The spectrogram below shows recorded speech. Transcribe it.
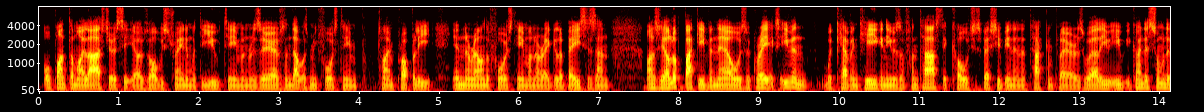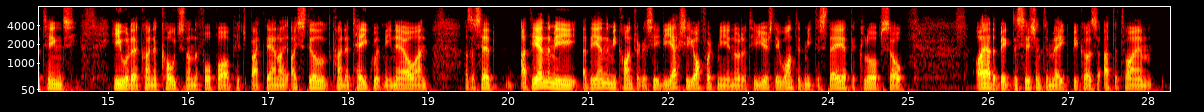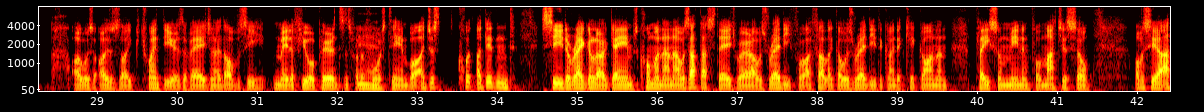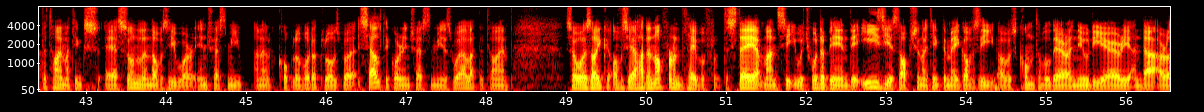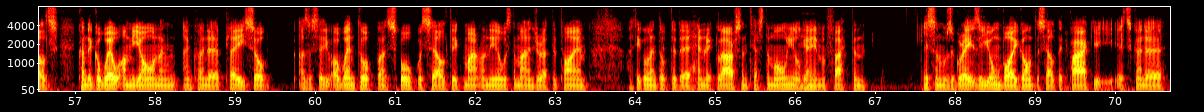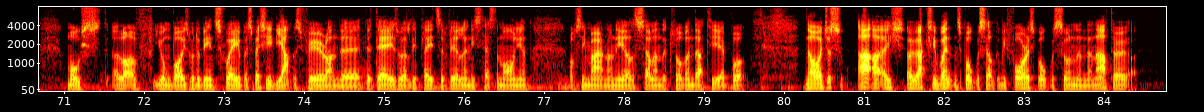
up until my last year at City. I was always training with the youth team and reserves, and that was my first team time properly in and around the first team on a regular basis. And honestly, I look back even now, it was a great. Even with Kevin Keegan, he was a fantastic coach, especially being an attacking player as well. He, he, he kind of some of the things he would have kind of coached on the football pitch back then. I, I still kind of take with me now. And as I said, at the end of me at the end of my contract, I see they actually offered me another two years. They wanted me to stay at the club, so I had a big decision to make because at the time. I was I was like 20 years of age and I'd obviously made a few appearances for the Yeah. first team but I just could I didn't see the regular games coming and I was at that stage where I was ready for I felt like I was ready to kind of kick on and play some meaningful matches so obviously at the time I think uh, Sunderland obviously were interested in me and a couple of other clubs but Celtic were interested in me as well at the time so I was like, obviously, I had an offer on the table for, to stay at Man City, which would have been the easiest option, I think, to make. Obviously, I was comfortable there, I knew the area and that, or else kind of go out on my own and, and kind of play. So, as I said, I went up and spoke with Celtic. Martin O'Neill was the manager at the time. I think I went up to the Henrik Larsson testimonial mm. game, in fact, and listen, it was a great as a young boy going to Celtic Park. It's kind of most a lot of young boys would have been swayed, but especially the atmosphere on the, the day as well. They played Seville and his testimonial. Obviously, Martin O'Neill selling the club and that to you, but no, I just I, I, I actually went and spoke with Celtic before I spoke with Sunderland, and after.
